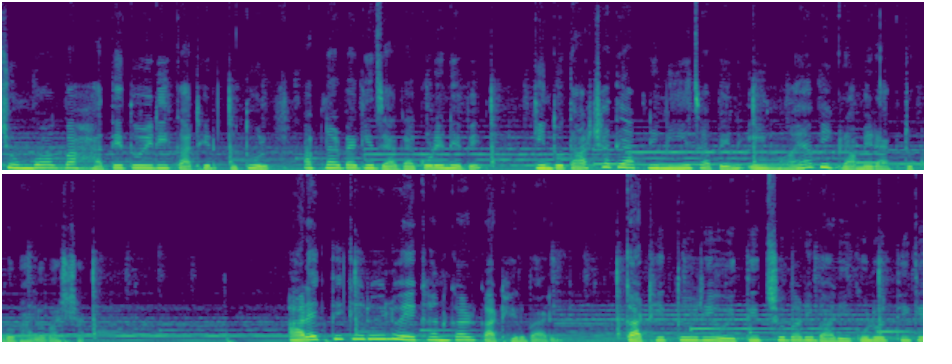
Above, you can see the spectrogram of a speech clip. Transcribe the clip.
চুম্বক বা হাতে তৈরি কাঠের পুতুল আপনার ব্যাগে জায়গা করে নেবে, কিন্তু তার সাথে আপনি নিয়ে যাবেন এই মায়াবী গ্রামের এক টুকরো ভালোবাসা। আরেকদিকে রইল এখানকার কাঠের বাড়ি। কাঠের তৈরি ঐতিহ্যবাড়ি বাড়িগুলোর দিকে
